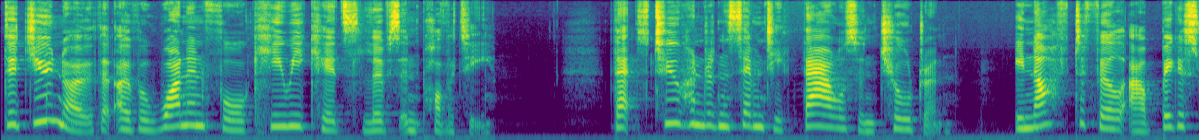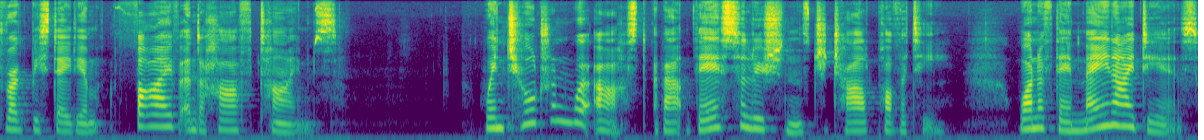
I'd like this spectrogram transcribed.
Did you know that over one in four Kiwi kids lives in poverty? That's 270,000 children, enough to fill our biggest rugby stadium five and a half times. When children were asked about their solutions to child poverty, one of their main ideas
